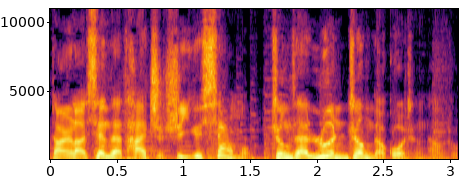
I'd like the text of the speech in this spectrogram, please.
当然了，现在它还只是一个项目，正在论证的过程当中。”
